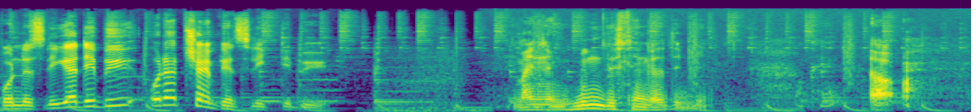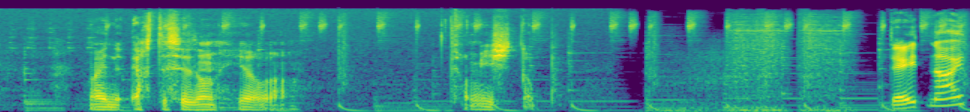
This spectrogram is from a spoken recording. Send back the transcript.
Bundesliga-Debüt oder Champions League-Debüt? Meine Bundesliga-Debüt. Okay. Ja. Meine erste Saison hier war für mich top. Date Night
